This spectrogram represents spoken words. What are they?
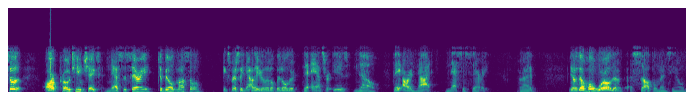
So, are protein shakes necessary to build muscle, especially now that you're a little bit older? The answer is no. They are not necessary. All right. You know, the whole world of supplements, you know,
